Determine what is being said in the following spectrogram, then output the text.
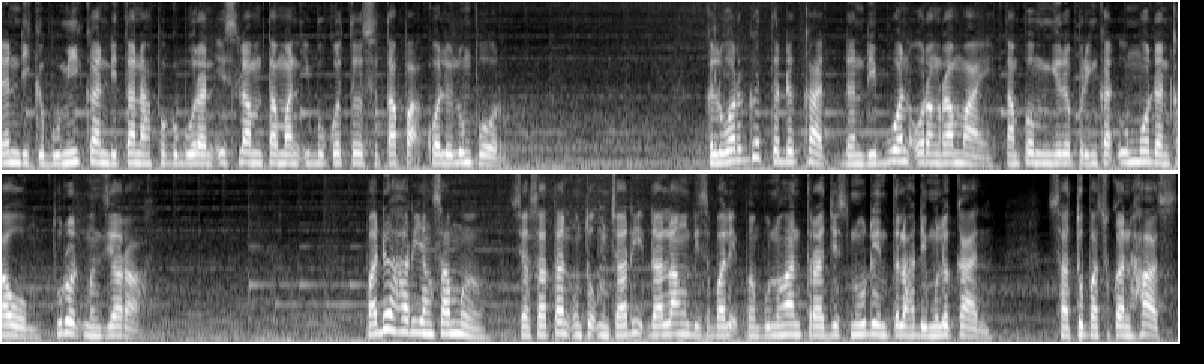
dan dikebumikan di tanah perkuburan Islam Taman Ibu Kota Setapak Kuala Lumpur. Keluarga terdekat dan ribuan orang ramai tanpa mengira peringkat umur dan kaum turut menziarah. Pada hari yang sama, siasatan untuk mencari dalang di sebalik pembunuhan tragis Nurin telah dimulakan. Satu pasukan khas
